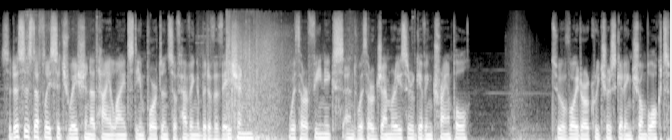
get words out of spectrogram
So this is definitely a situation that highlights the importance of having a bit of evasion with our Phoenix and with our Gemrazer giving trample to avoid our creatures getting chum blocked.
